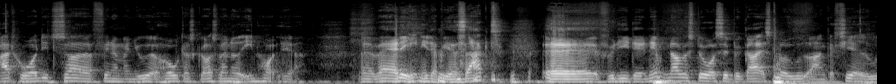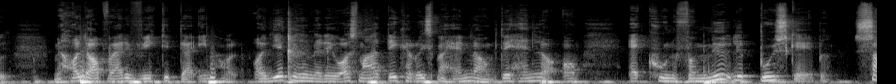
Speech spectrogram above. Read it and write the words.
ret hurtigt, så finder man jo ud af, at der skal også være noget indhold her. Øh, hvad er det egentlig, der bliver sagt? øh, fordi det er nemt nok at stå og se begejstret ud og engageret ud. Men hold da op, hvor er det vigtigt, der er indhold. Og i virkeligheden er det jo også meget det, karisma handler om. Det handler om at kunne formidle budskabet så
